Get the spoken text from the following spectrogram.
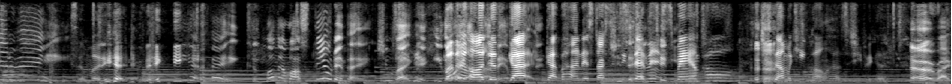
had to pay. Somebody had to pay. He had to pay. Cause mother-in-law still didn't pay. She was like, hey, either way, I'm Mother-in-law just got got behind that star sixty seven continue. spam call. She said, "I'm gonna keep calling her until she pick up." right.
